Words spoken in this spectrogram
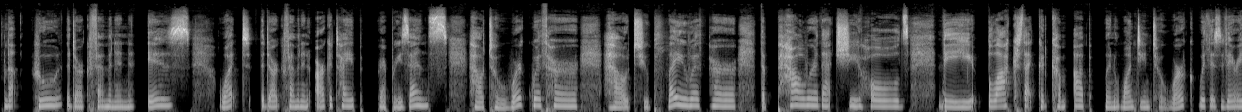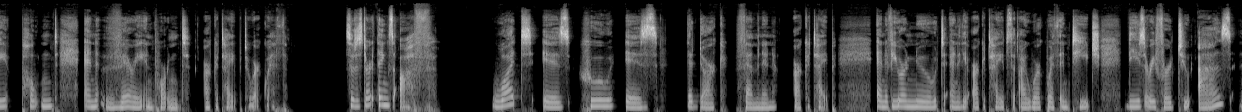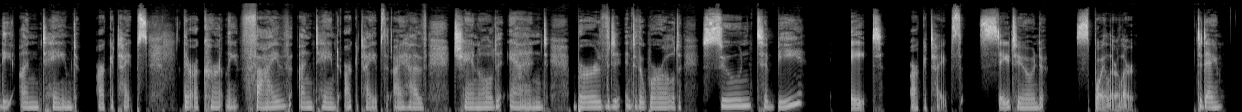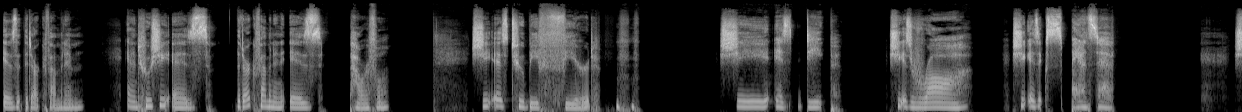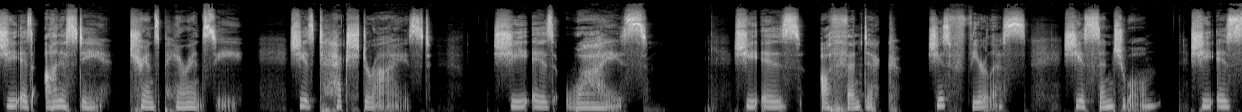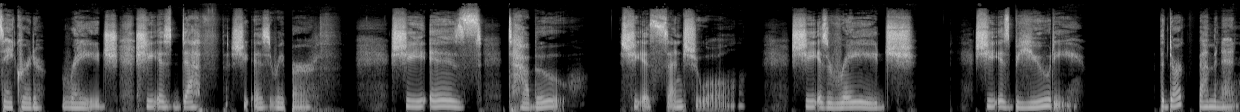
about who the dark feminine is, what the dark feminine archetype represents, how to work with her, how to play with her, the power that she holds, the blocks that could come up when wanting to work with this very potent and very important archetype to work with. So, to start things off, what is who is the dark feminine archetype. And if you are new to any of the archetypes that I work with and teach, these are referred to as the untamed archetypes. There are currently five untamed archetypes that I have channeled and birthed into the world, soon to be eight archetypes. Stay tuned. Spoiler alert. Today is the dark feminine, and who she is the dark feminine is powerful. She is to be feared. she is deep. She is raw. She is expansive. She is honesty, transparency. She is texturized. She is wise. She is authentic. She is fearless. She is sensual. She is sacred rage. She is death. She is rebirth. She is taboo. She is sensual. She is rage. She is beauty. The dark feminine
